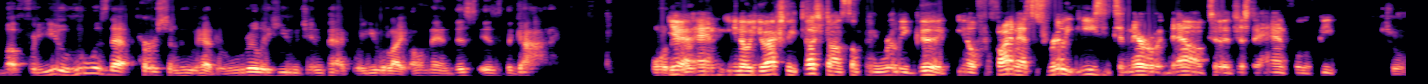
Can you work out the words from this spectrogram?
but for you, who was that person who had a really huge impact where you were like, "Oh man, this is the guy," or the Yeah, and you know, you actually touched on something really good. You know, for finance, it's really easy to narrow it down to just a handful of people. Sure.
